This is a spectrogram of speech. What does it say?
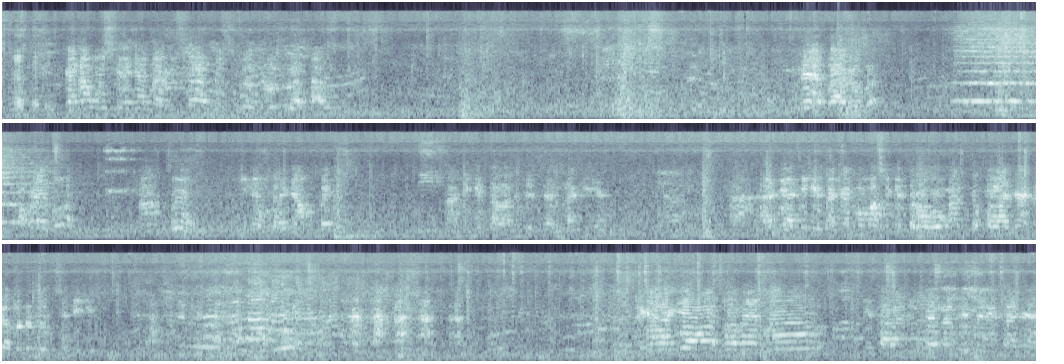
Karena usianya baru 122 tahun. Nah, baru Pak. Apa itu? Aku, ini udah nyampe. Nanti kita lanjutkan lagi ya. Nah, hati-hati kita akan memasuki terowongan, kepalanya agak menunduk sedikit. Sekali lagi ya, Bapak Ibu, kita lanjutkan nanti ceritanya.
